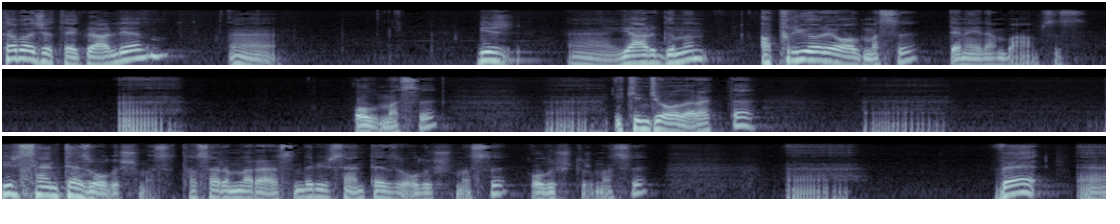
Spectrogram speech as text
Kabaca tekrarlayalım. E, bir e, yargının a priori olması, deneyden bağımsız e, olması ee, ikinci olarak da e, bir sentez oluşması, tasarımlar arasında bir sentez oluşması, oluşturması e, ve e,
